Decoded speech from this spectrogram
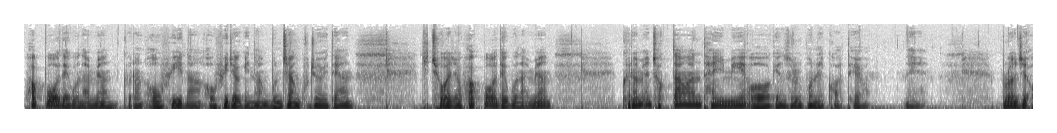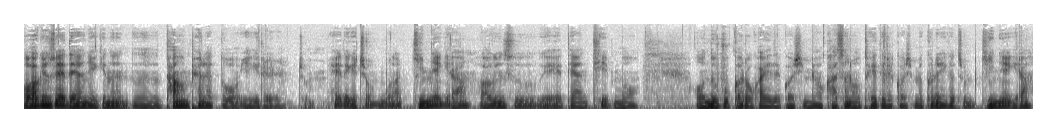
확보가 되고 나면 그런 어휘나 어휘력이나 문장 구조에 대한 기초가 이제 확보가 되고 나면 그러면 적당한 타이밍에 어학 연수를 보낼 것 같아요. 네. 물론 이제 어학연수에 대한 얘기는 어, 다음 편에 또 얘기를 좀 해야 되겠죠. 워낙 긴 얘기라 어학연수에 대한 팁, 뭐 어느 국가로 가야 될 것이며 가서는 어떻게 될 것이며 그러니까 좀 긴 얘기라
